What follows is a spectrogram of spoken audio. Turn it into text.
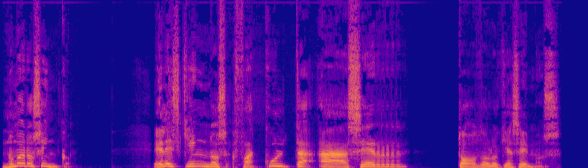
Número 5. Él es quien nos faculta a hacer todo lo que hacemos.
